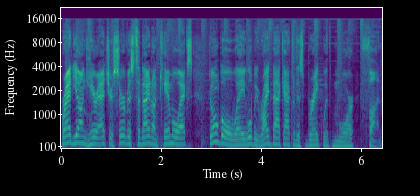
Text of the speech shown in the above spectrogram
Brad Young here at your service tonight on KMOX. Don't go away. We'll be right back after this break with more fun.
